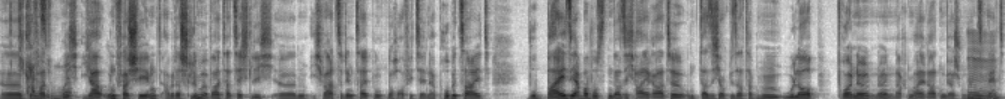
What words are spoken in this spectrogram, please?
Äh, Wie kannst du nur? Mich, ja, unverschämt. Aber das Schlimme war tatsächlich, ähm, ich war zu dem Zeitpunkt noch offiziell in der Probezeit. Wobei sie aber wussten, dass ich heirate und dass ich auch gesagt habe, hm, Urlaub, Freunde, ne, nach dem Heiraten wäre schon ganz mhm. nett.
